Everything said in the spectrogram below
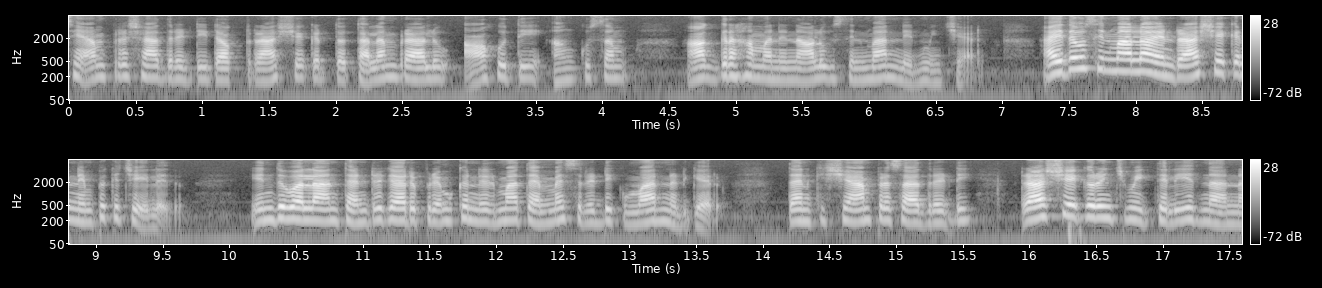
Shyamprasad Reddy doctor రాజశేఖర్తో తలంబ్రాలు ఆహుతి అంకుశం ఆగ్రహం అనే నాలుగు సినిమాలు నిర్మించారు. ఐదవ సినిమాలో ఆయన రాజశేఖర్ని ఎంపిక చేయలేదు. ఎందువల్ల అని తండ్రి గారు ప్రముఖ నిర్మాత ఎంఎస్ రెడ్డి కుమార్ని అడిగారు. దానికి శ్యాంప్రసాద్ రెడ్డి రాజశేఖర్ గురించి మీకు తెలియదు నాన్న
